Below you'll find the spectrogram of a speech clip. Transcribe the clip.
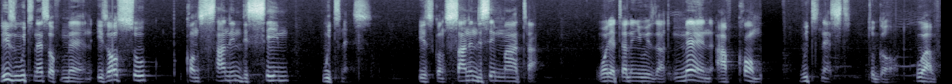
this witness of men is also concerning the same witness, is concerning the same matter. What they're telling you is that men have come, witnessed to God, who have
